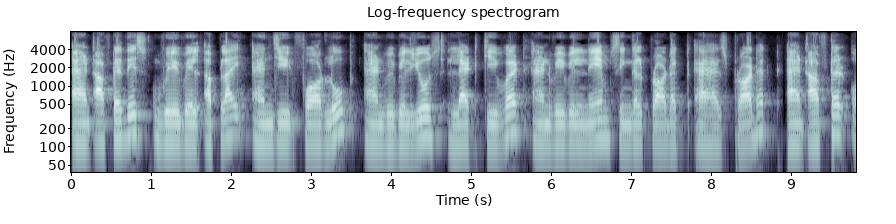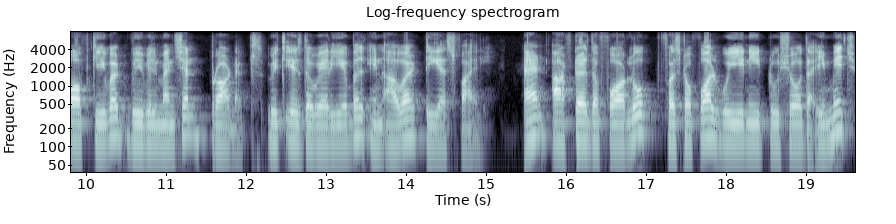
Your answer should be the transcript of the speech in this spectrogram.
and after this we will apply ng for loop and we will use let keyword and we will name single product as product. And after of keyword we will mention products which is the variable in our ts file. And after the for loop first of all we need to show the image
